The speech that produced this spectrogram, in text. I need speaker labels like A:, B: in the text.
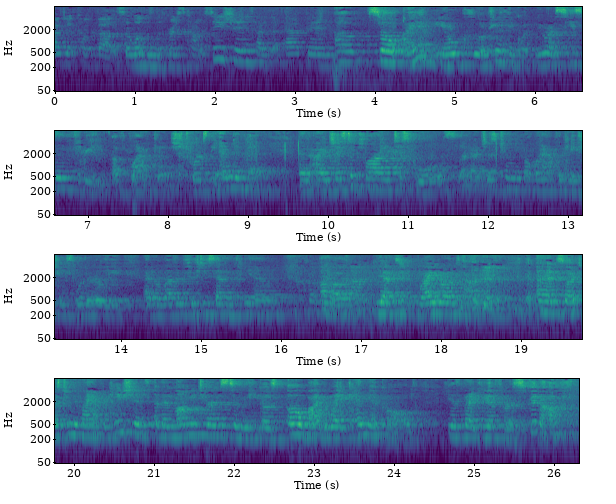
A: project come about? So, what was the first conversations? How did that happen?
B: Um, so I had no clue. I'm trying to think what we were on season three of Blackish, towards the end of it, and I just applied to schools. Like I just turned in all my applications literally at 11:57 p.m. Uh, yes, right on time. And so I just turned in my applications, and then mommy turns to me and goes, "Oh, by the way, Kenya called. He has an idea for a spin-off."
